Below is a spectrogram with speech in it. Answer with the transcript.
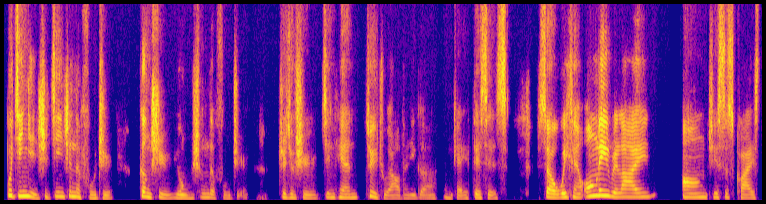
不仅仅是今生的福祉，更是永生的福祉。这就是今天最主要的一个。OK，this is so we can only rely on Jesus Christ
